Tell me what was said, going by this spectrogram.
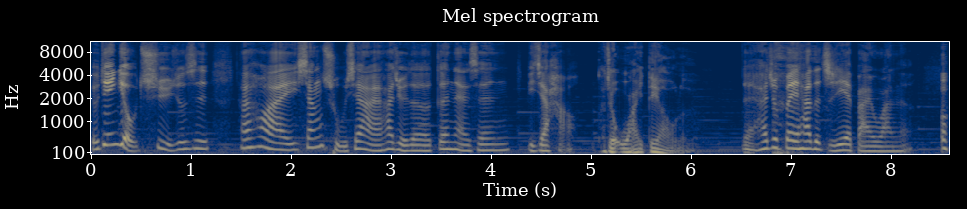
有点有趣，就是他后来相处下来，他觉得跟男生比较好。他就歪掉了，对，他就被他的职业掰弯了。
